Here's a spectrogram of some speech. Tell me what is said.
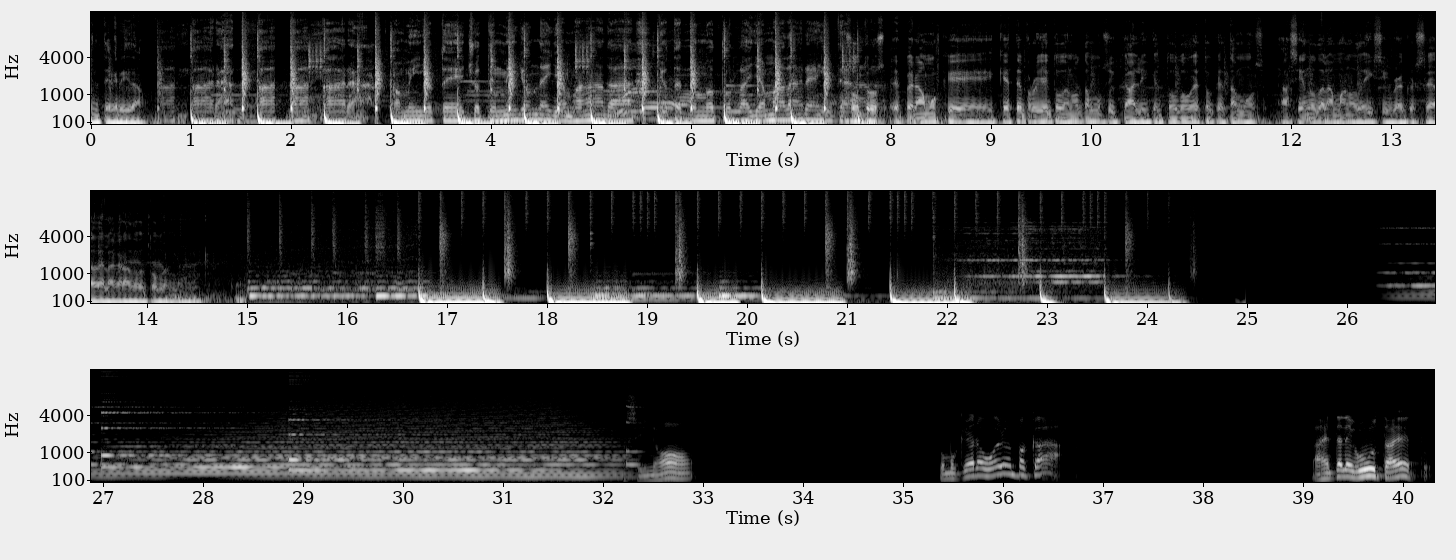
integridad. Para, pa, pa, para. Mami, yo te he hecho tu millón de llamadas. Yo te tengo. Nosotros esperamos que, que este proyecto de nota musical y que todo esto que estamos haciendo de la mano de Easy Records sea del agrado de todo el mundo. Quiera, vuelven para acá. La gente le gusta esto,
